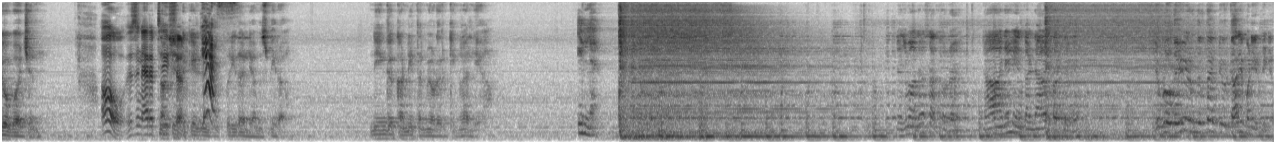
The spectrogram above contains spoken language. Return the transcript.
You a virgin? Oh, this is an adaptation. Yes. புரியுதா இல்லையா மிஸ் மீரா? நீங்க கன்னித்தன்மையோட இருக்கீங்களா இல்லையா? இல்ல. நிஜமாக தான் சார் சொல்கிறேன் நானே என் கண்ணால் பார்த்துருக்கேன் எவ்வளவு தைரியம் இருந்திருந்தா இப்படி ஒரு காரியம் பண்ணிருப்பீங்க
